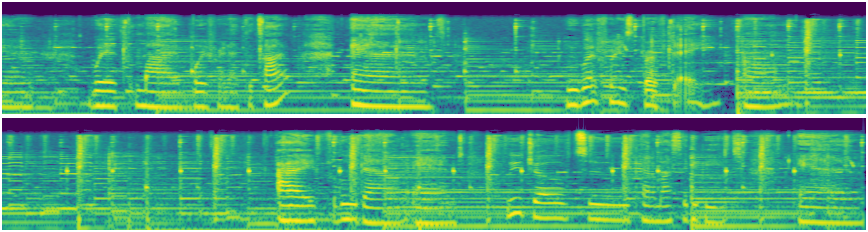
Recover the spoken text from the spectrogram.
year with my boyfriend at the time, and we went for his birthday. Um, I flew down and we drove to Panama City Beach, and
